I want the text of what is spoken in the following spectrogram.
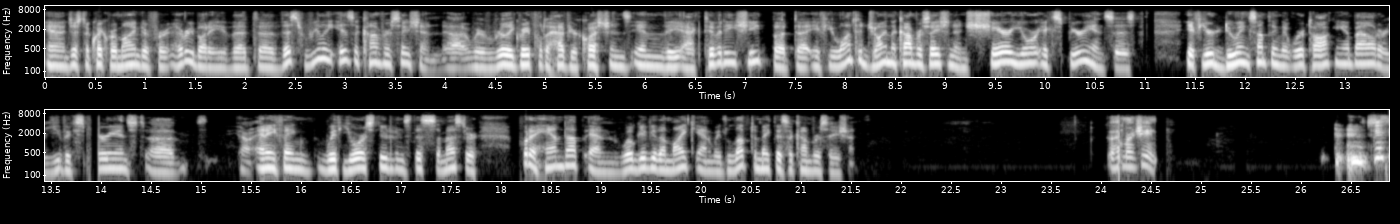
And just a quick reminder for everybody that uh, this really is a conversation. Uh, we're really grateful to have your questions in the activity sheet, but uh, if you want to join the conversation and share your experiences, if you're doing something that we're talking about or you've experienced uh, you know, anything with your students this semester, put a hand up and we'll give you the mic and we'd love to make this a conversation. Go ahead, Margine. just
